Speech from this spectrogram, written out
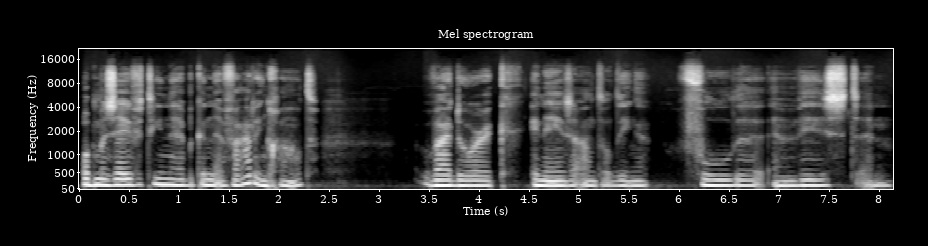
op mijn zeventiende heb ik een ervaring gehad. Waardoor ik ineens een aantal dingen voelde en wist. En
